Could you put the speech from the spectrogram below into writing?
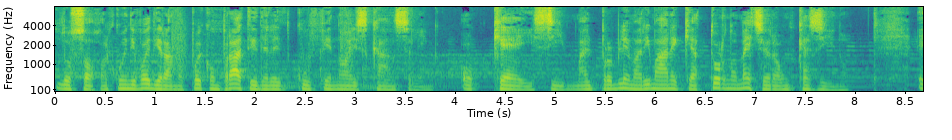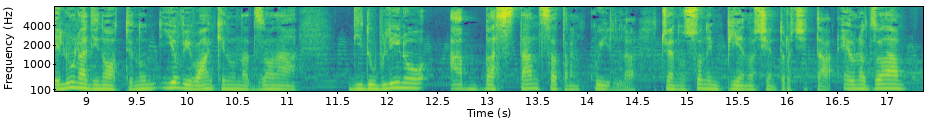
lo so, alcuni di voi diranno puoi comprarti delle cuffie noise cancelling ok, sì, ma il problema rimane che attorno a me c'era un casino. E luna di notte, non, io vivo anche in una zona di Dublino abbastanza tranquilla, cioè non sono in pieno centro città, è una zona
